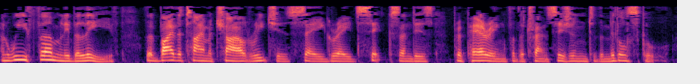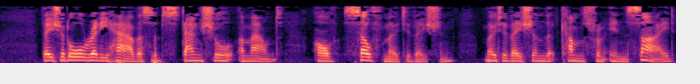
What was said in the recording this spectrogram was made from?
And we firmly believe that by the time a child reaches, say, grade six and is preparing for the transition to the middle school, they should already have a substantial amount of self-motivation motivation that comes from inside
